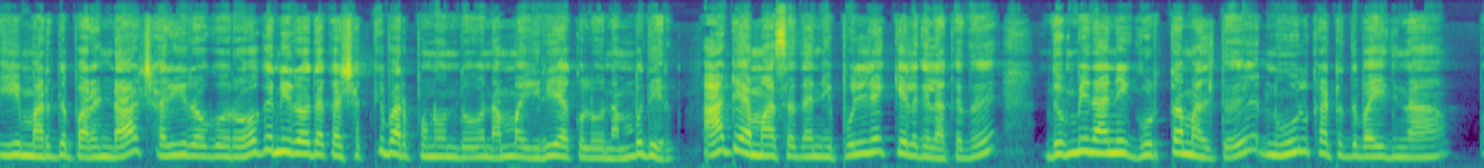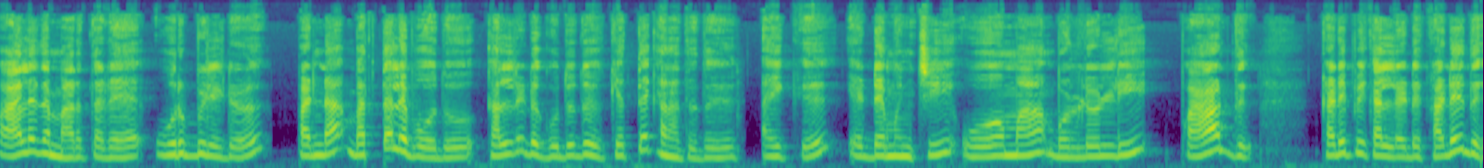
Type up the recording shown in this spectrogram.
ಈ ಮರ್ದು ಪರಂಡ ಶರೀರಗು ರೋಗ ನಿರೋಧಕ ಶಕ್ತಿ ಬರ್ಪುಣೊಂದು ನಮ್ಮ ಹಿರಿಯಕಲು ನಂಬುದಿರು ಆಟಿ ಅಮಾಸದ ನೀ ಪುಲ್ಯಕ್ಕೆಲಗಲಕದು ದುಂಬಿನಾನಿ ಗುರ್ತ ಮಲ್ತು ನೂಲ್ ಕಟ್ಟದ ಬೈದಿನ ಪಾಲೆದ ಮರತಡೆ ಉರ್ಬಿಲ್ಡ್ ಪಂಡ ಬತ್ತಲೆ ಬೋದು ಕಲ್ಲಡು ಗುದುದು ಕೆತ್ತೆ ಕನತದು ಐಕ್ ಎಡ್ಡೆ ಮುಂಚಿ ಓಮ ಬೆಳ್ಳುಳ್ಳಿ ಪಾಡ್ದು ಕಡಿಪಿ ಕಲ್ಲಡು ಕಡೆದು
